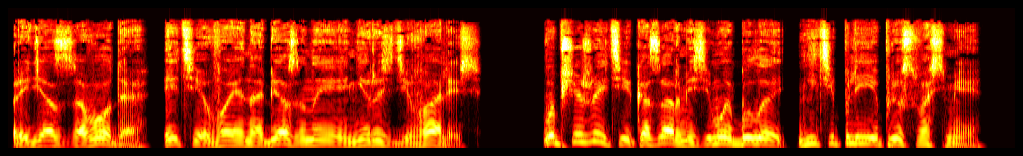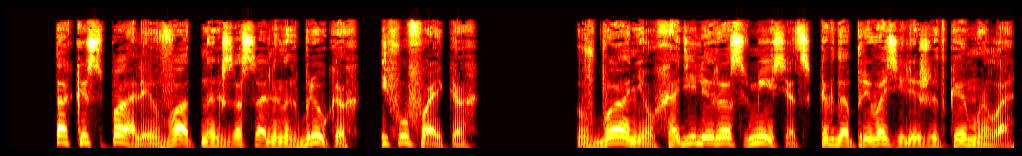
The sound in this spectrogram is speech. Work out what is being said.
Придя с завода, эти военнообязанные не раздевались. В общежитии казарме зимой было не теплее плюс восьми. Так и спали в ватных засаленных брюках и фуфайках. В баню ходили раз в месяц, когда привозили жидкое мыло.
